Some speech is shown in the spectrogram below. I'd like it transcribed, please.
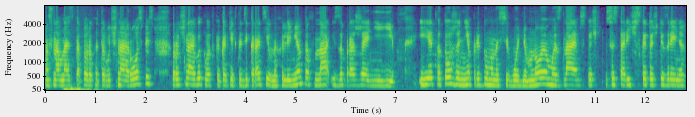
основная из которых это ручная роспись, ручная выкладка каких-то декоративных элементов на изображении. И это тоже не придумано сегодня мною. Мы знаем с, точки, с исторической точки зрения,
